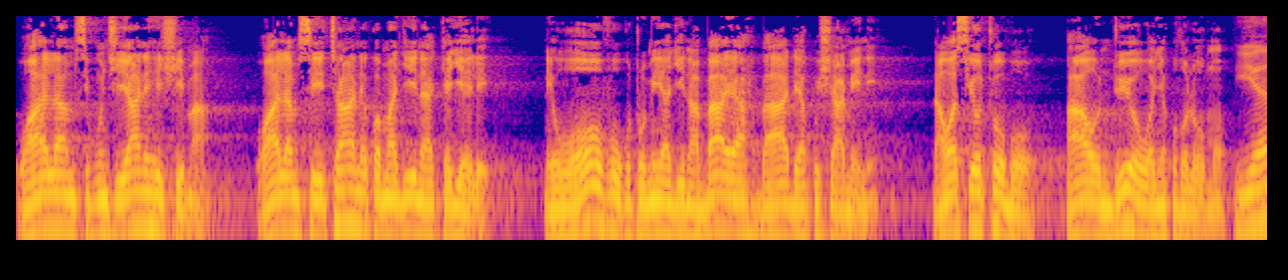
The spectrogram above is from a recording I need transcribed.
Wala msivunjiane heshima, wala msiitane kwa majina ya kejeli. Ni uovu kutumia jina baya baada ya kushaamini. Na wasiotubu hao ndio wenye kudhulumu. يا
